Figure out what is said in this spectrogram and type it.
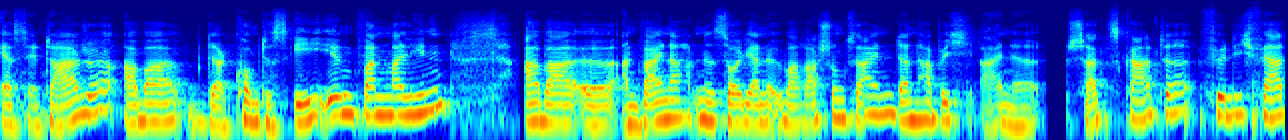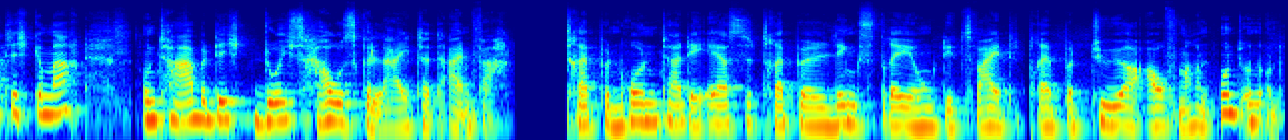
erste Etage, aber da kommt es eh irgendwann mal hin. Aber äh, an Weihnachten, es soll ja eine Überraschung sein, dann habe ich eine Schatzkarte für dich fertig gemacht und habe dich durchs Haus geleitet einfach. Treppen runter, die erste Treppe, Linksdrehung, die zweite Treppe, Tür aufmachen und, und, und.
